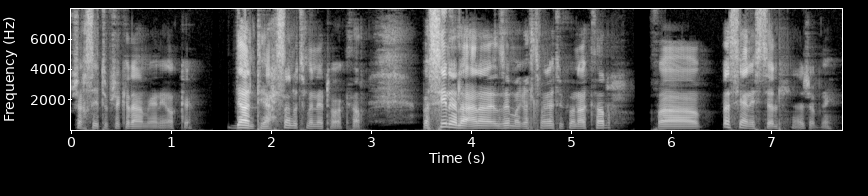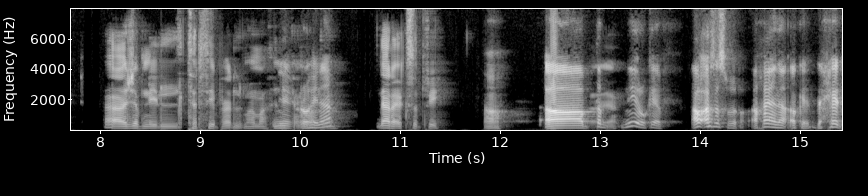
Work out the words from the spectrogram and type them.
وشخصيته بشكل عام يعني okay دانتي أحسن وتمنيته أكثر بس هنا لا أنا زي ما قلت تمنيته يكون أكثر فبس يعني still عجبني آه، عجبني الترتيب المهمات نيرو هنا؟ لا لا اقصد V آه, آه طب إيه. نيرو كيف؟ أو اصبر خلينا okay دحين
